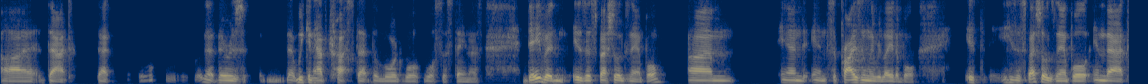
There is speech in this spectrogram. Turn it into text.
uh, that that that there is that we can have trust that the Lord will will sustain us? David is a special example, um, and and surprisingly relatable. It he's a special example in that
